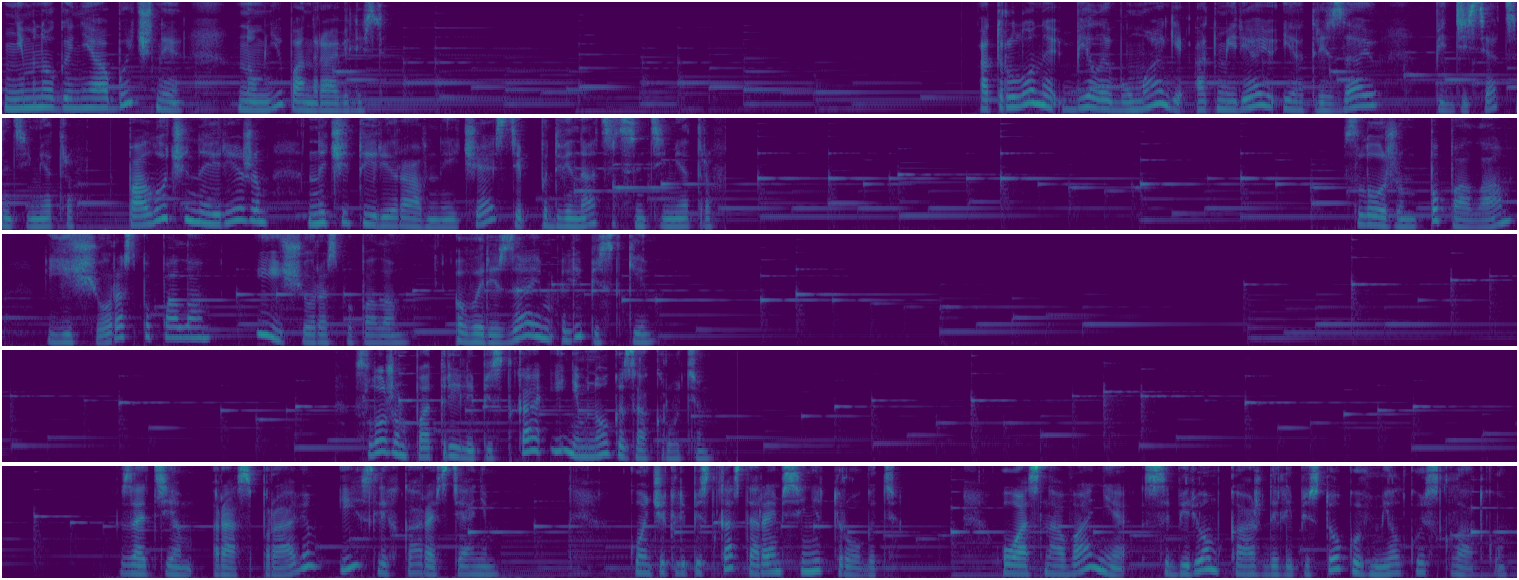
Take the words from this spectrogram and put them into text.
Немного необычные, но мне понравились. От рулона белой бумаги отмеряю и отрезаю 50 сантиметров. Полученное режем на 4 равные части по 12 сантиметров. Сложим пополам, еще раз пополам и еще раз пополам. Вырезаем лепестки. Сложим по 3 лепестка и немного закрутим. Затем расправим и слегка растянем. Кончик лепестка стараемся не трогать. У основания соберем каждый лепесток в мелкую складку.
